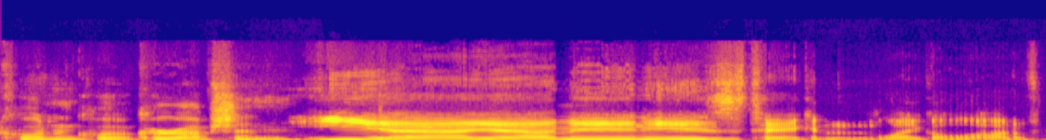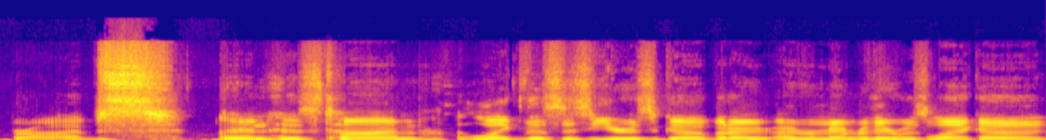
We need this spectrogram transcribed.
quote unquote corruption. Yeah, yeah. I mean, he's taken like a lot of bribes in his time. Like this is years ago, but I, I remember there was like a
